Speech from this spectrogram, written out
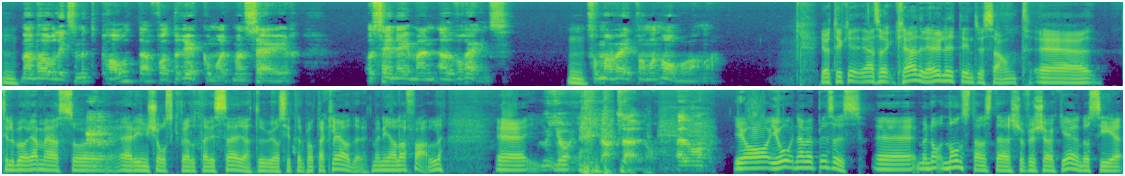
Mm. Man behöver liksom inte prata för att det räcker med att man ser och sen är man överens. Mm. För man vet var man har varandra. Jag tycker, alltså kläder är ju lite intressant. Eh, till att börja med så är det ju en kioskvältare i sig att du och jag sitter och pratar kläder. Men i alla fall. Eh, jag gillar kläder, eller? Ja, jo, nej men precis. Eh, men nå någonstans där så försöker jag ändå se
